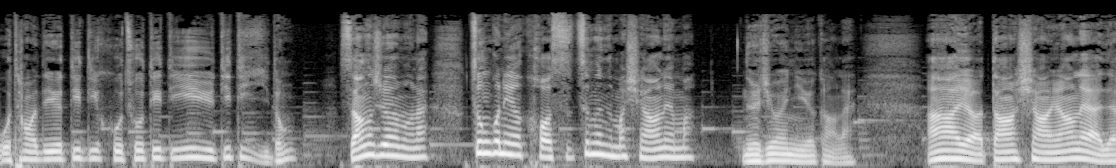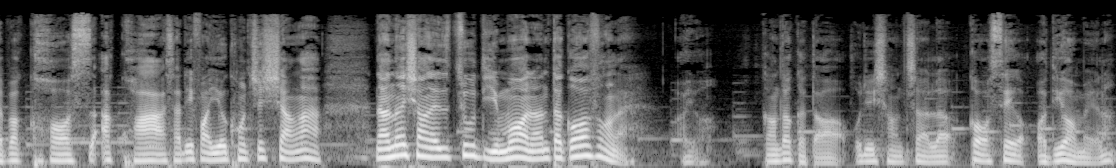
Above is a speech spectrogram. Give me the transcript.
下趟会得有滴滴火车、滴滴医院、滴滴移动。上就问了，中国人的考试真的是没想象力吗？南京位人又讲了。哎呀，当想象了，再把考试压快，啥地方有空去想啊？哪能想的是做题目能得高分嘞？哎哟，讲到搿搭，我就想起阿拉高三的学弟学妹了。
